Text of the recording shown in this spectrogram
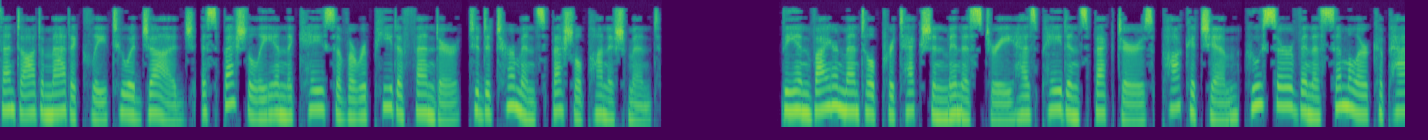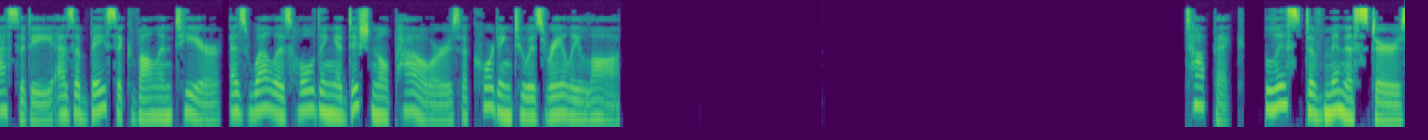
sent automatically to a judge especially in the case of a repeat offender to determine special punishment. The Environmental Protection Ministry has paid inspectors who serve in a similar capacity as a basic volunteer, as well as holding additional powers according to Israeli law. List of ministers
